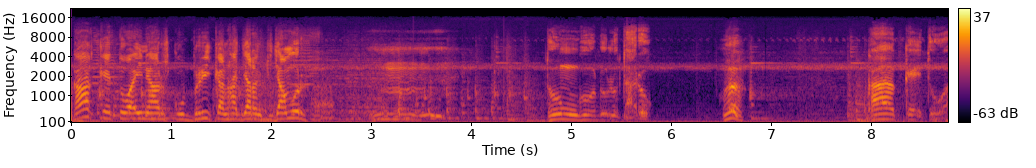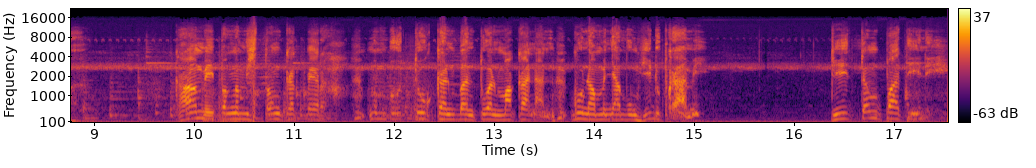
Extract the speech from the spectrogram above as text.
Kakek tua ini harus kuberikan hajaran ke jamur. Hmm, tunggu dulu Taruk. Huh. Kakek tua, kami pengemis tongkat merah membutuhkan bantuan makanan guna menyambung hidup kami. Di tempat ini,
